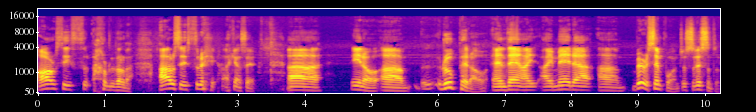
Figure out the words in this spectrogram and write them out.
RC3, RC3 I can say, uh, you know, um, loop pedal, and then I, I made a um, very simple one. Just listen to.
